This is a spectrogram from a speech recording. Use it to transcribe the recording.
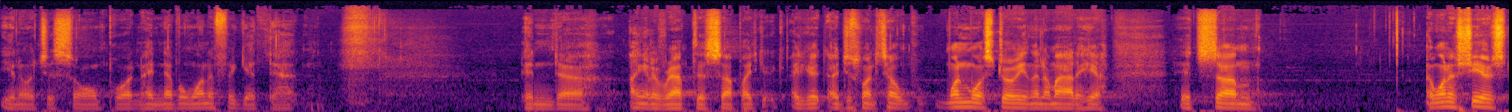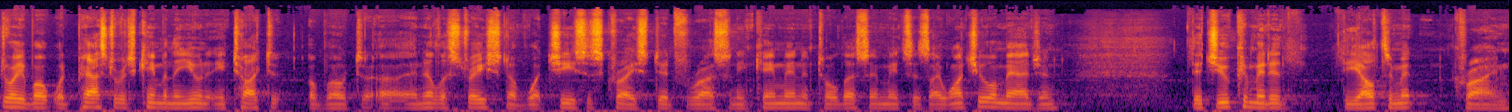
you know, it's just so important. I never want to forget that. And uh, I'm going to wrap this up. I, I, I, just want to tell one more story and then I'm out of here. It's, um, I want to share a story about what Pastor Rich came in the unit. And he talked about uh, an illustration of what Jesus Christ did for us. And he came in and told us inmates, says, I want you to imagine that you committed the ultimate crime,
